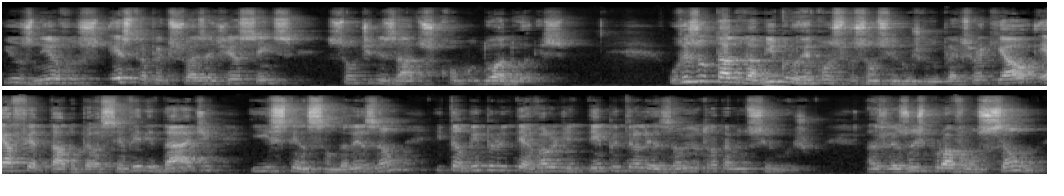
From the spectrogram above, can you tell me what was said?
e os nervos extraplexuais adjacentes são utilizados como doadores. O resultado da microreconstrução cirúrgica do plexo braquial é afetado pela severidade e extensão da lesão e também pelo intervalo de tempo entre a lesão e o tratamento cirúrgico. Nas lesões por avulsão,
